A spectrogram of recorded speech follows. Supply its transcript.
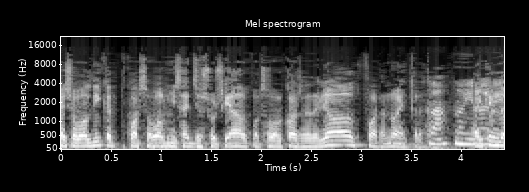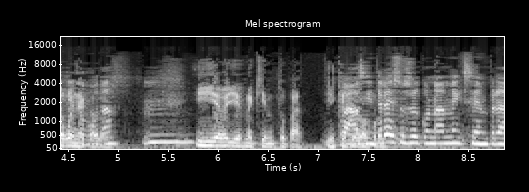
Això vol dir que qualsevol missatge social, qualsevol cosa d'allò, fora, no entra. Clar, no hi ha aquí hem de guanyar calés. Mm. I ja veiem aquí hem topat. I aquí Clar, els el interessos econòmics sempre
